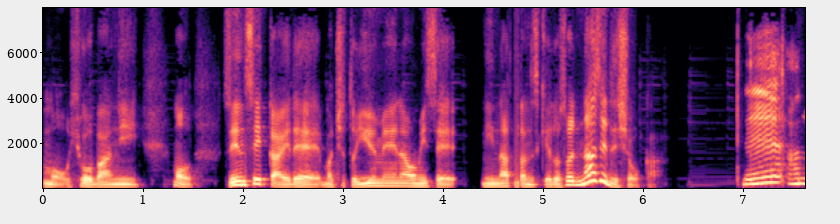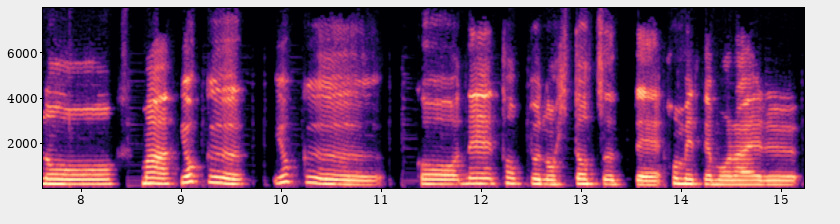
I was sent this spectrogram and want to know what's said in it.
もう評判に、もう全世界で、まあ、ちょっと有名なお店になったんですけど、それなぜでしょうか？ね、あのー、まあ、よく、よく、こうね、トップの一つって褒めてもらえる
